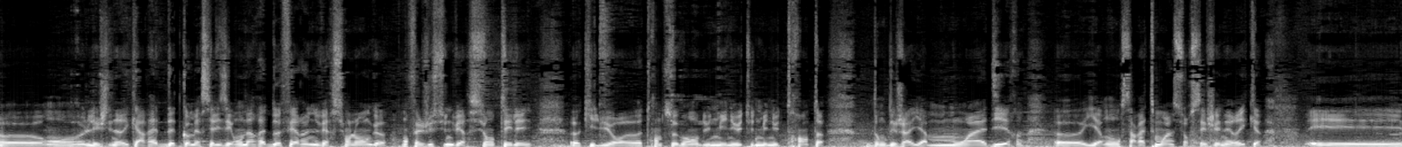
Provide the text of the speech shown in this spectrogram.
euh, les génériques arrêtent d'être commercialisés. On arrête de faire une version longue, on fait juste une version télé euh, qui dure euh, 30 secondes, une minute, une minute 30. Donc déjà il y a moins à dire, on s'arrête moins sur ces génériques et,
